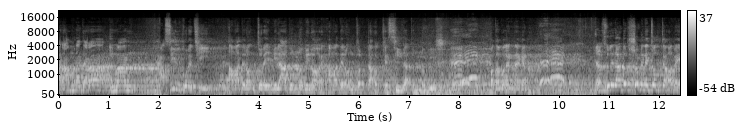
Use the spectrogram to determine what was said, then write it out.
আর আমরা যারা ইমান হাসিল করেছি, আমাদের অন্তরে মিলাদুন্নবী নয়, আমাদের অন্তরটা হচ্ছে সিরাতুন্নবী কথা বলেন না কেন? রাসূলের আদর্শ মেনে চলতে হবে।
